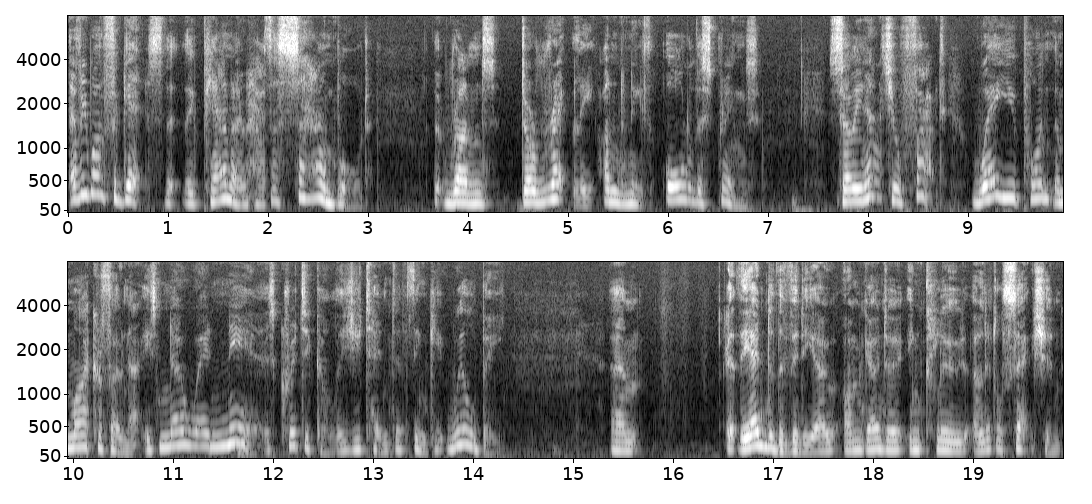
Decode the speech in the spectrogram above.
everyone forgets that the piano has a soundboard that runs directly underneath all of the strings. So, in actual fact, where you point the microphone at is nowhere near as critical as you tend to think it will be. Um, at the end of the video, I'm going to include a little section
